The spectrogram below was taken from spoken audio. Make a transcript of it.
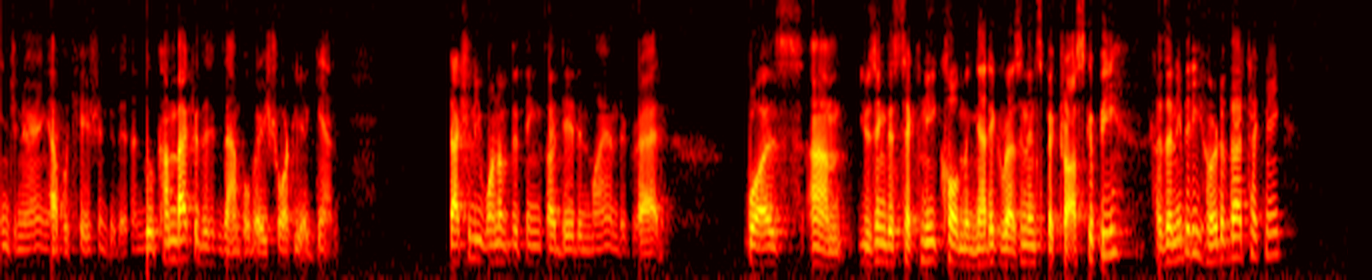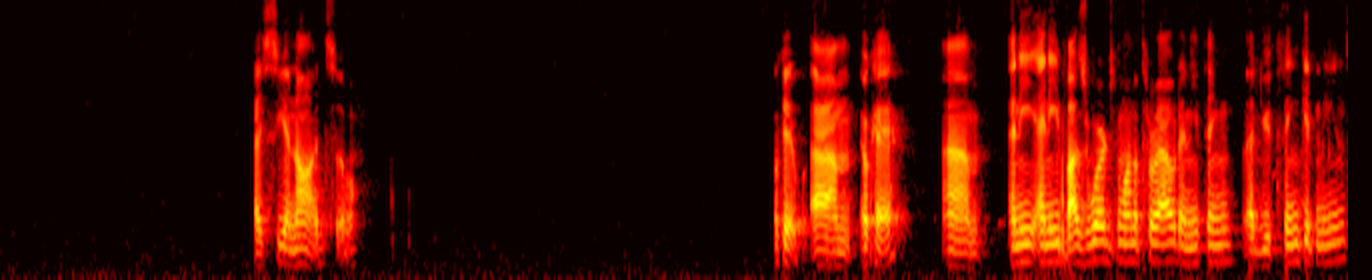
engineering application to this, and we'll come back to this example very shortly again. It's Actually, one of the things I did in my undergrad was um, using this technique called magnetic resonance spectroscopy. Has anybody heard of that technique? I see a nod, so. Okay, um, okay. Um, any, any buzzwords you want to throw out? Anything that you think it means?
